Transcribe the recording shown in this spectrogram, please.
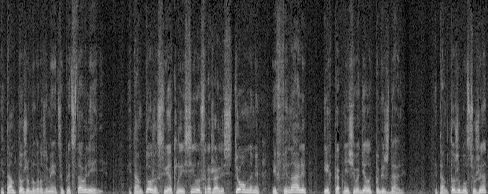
И там тоже было, разумеется, представление. И там тоже светлые силы сражались с темными, и в финале их, как нечего делать, побеждали. И там тоже был сюжет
